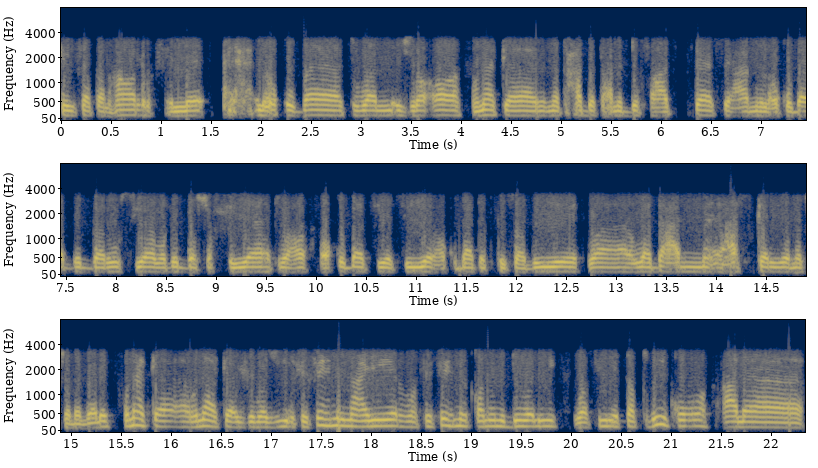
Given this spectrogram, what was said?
كيف تنهار العقوبات والإجراءات. هناك نتحدث عن الدفعة التاسعة من العقوبات ضد روسيا وضد شخصيات وعقوبات سياسية وعقوبات اقتصادية ودعم عسكري وما شابه ذلك، هناك هناك ازدواجيه في فهم المعايير وفي فهم القانون الدولي وفي تطبيقه على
